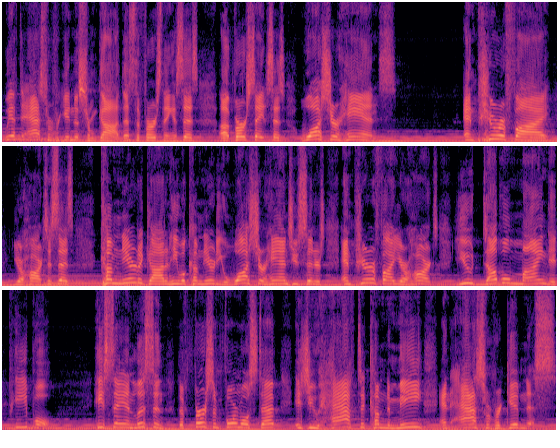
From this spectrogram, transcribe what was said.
we have to ask for forgiveness from God. That's the first thing. It says, uh, verse 8 says, Wash your hands and purify your hearts. It says, Come near to God and he will come near to you. Wash your hands, you sinners, and purify your hearts, you double minded people. He's saying, listen, the first and foremost step is you have to come to me and ask for forgiveness.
